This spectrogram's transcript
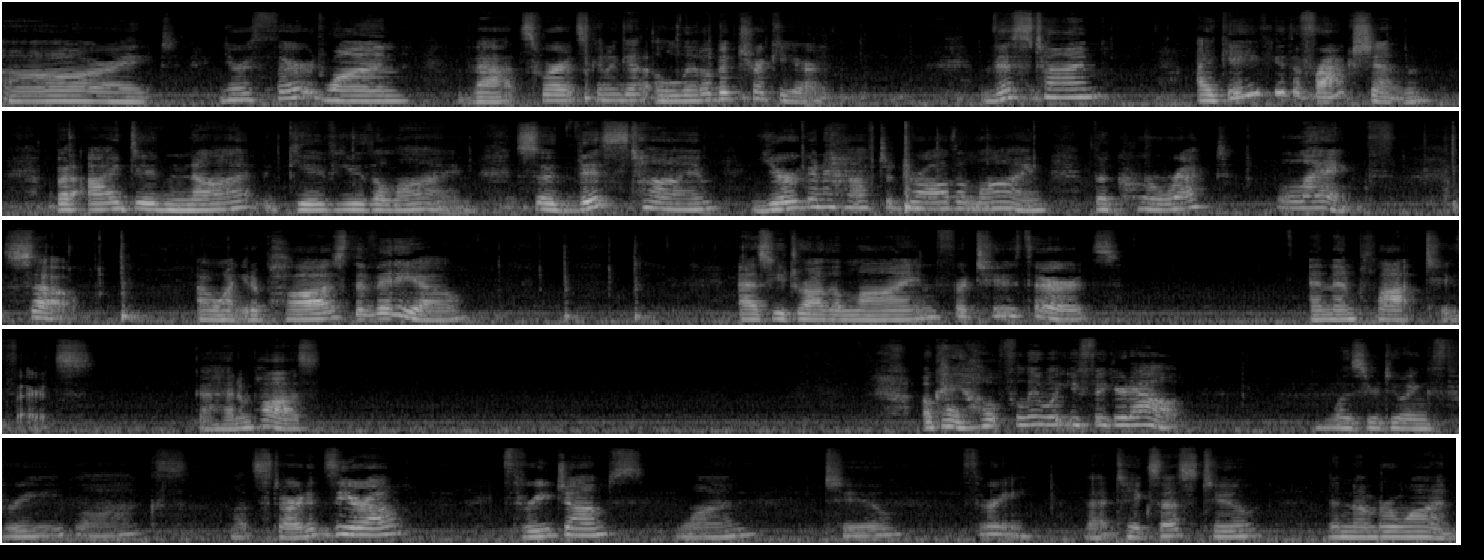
All right, your third one that's where it's going to get a little bit trickier. This time, I gave you the fraction, but I did not give you the line. So this time, you're going to have to draw the line the correct length. So I want you to pause the video as you draw the line for two-thirds and then plot two-thirds. Go ahead and pause. Okay, hopefully what you figured out was you're doing three blocks. Let's start at zero, three jumps, one, two, three. That takes us to the number one.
